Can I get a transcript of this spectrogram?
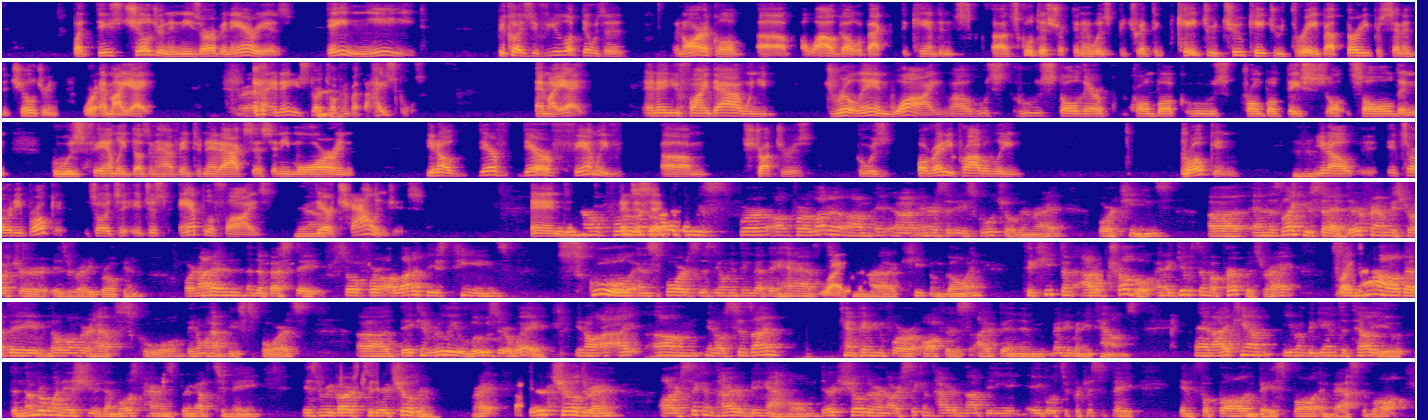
But these children in these urban areas, they need because if you look, there was a an article uh, a while ago about the Camden uh, school district, and it was between the K through two, K through three, about thirty percent of the children were MIA. Right. and then you start talking about the high schools, MIA, and then you find out when you drill in why. Well, who's who stole their Chromebook? Whose Chromebook they sold, and whose family doesn't have internet access anymore, and you know their their family um, structures, who was already probably broken. Mm-hmm. You know, it's already broken, so it's it just amplifies yeah. their challenges. And you know, for like said, a lot of these, for uh, for a lot of um, uh, inner city school children, right, or teens, uh, and it's like you said, their family structure is already broken or not in, in the best state. So for a lot of these teens, school and sports is the only thing that they have right. to uh, keep them going, to keep them out of trouble, and it gives them a purpose, right? So right. now that they no longer have school, they don't have these sports uh, they can really lose their way. You know, I, I um, you know, since I'm campaigning for office, I've been in many, many towns. And I can't even begin to tell you the number one issue that most parents bring up to me is in regards to their children, right? Their children are sick and tired of being at home. Their children are sick and tired of not being able to participate in football and baseball and basketball.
